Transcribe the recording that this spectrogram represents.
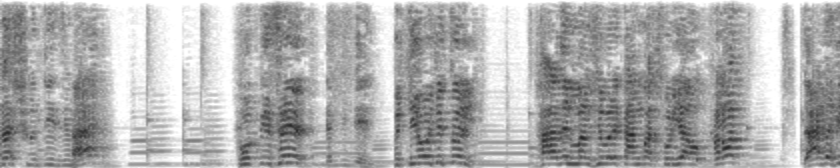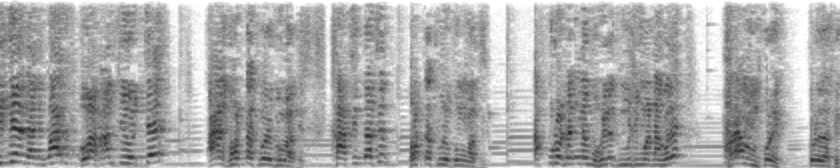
না শুতি হ্যাঁ? ফুটিছিস দিন? তুই কি হয়েছে তুই? সারাদিন মানুষের বাড়ি কাম কাজ করিয়া খানত? যা দেখিছে একবার ও হাঁচি হচ্ছে আর ঘরটা করে ঘুমাতে খাসি দাসে ঘরটা পুরো ঘুমাতে আর পুরো ঠেঙ্গা মহিলা মিটিং মাটা হলে ধারাম করে চলে যাচ্ছে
